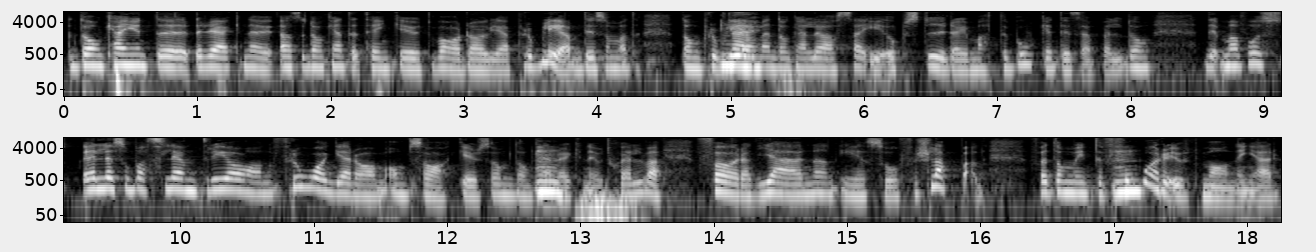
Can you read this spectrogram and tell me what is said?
de kan ju inte räkna ut, alltså de kan inte tänka ut vardagliga problem. Det är som att de problemen Nej. de kan lösa är uppstyrda i matteboken till exempel. De, det, man får, eller så bara slentrian frågar dem om saker som de kan räkna ut själva. För att hjärnan är så förslappad. För att de inte får utmaningar.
